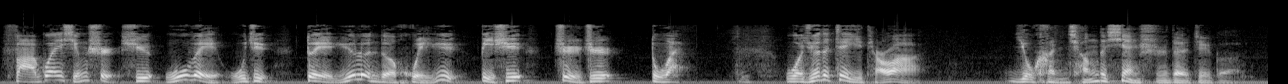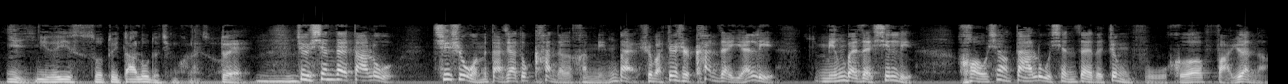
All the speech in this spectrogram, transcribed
法官行事需无畏无惧，对舆论的毁誉必须置之度外。我觉得这一条啊，有很强的现实的这个意义。你的意思说对大陆的情况来说，对，就是现在大陆，其实我们大家都看得很明白，是吧？真是看在眼里，明白在心里。好像大陆现在的政府和法院呢，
